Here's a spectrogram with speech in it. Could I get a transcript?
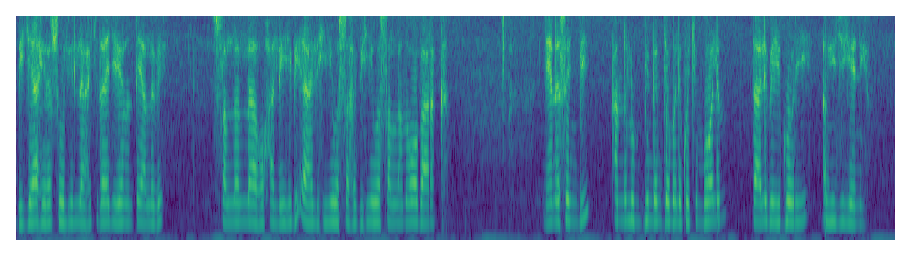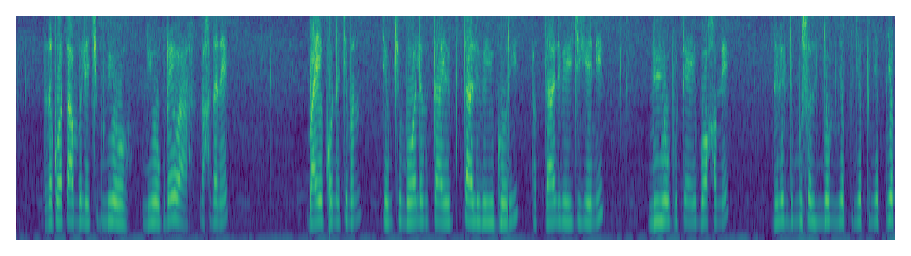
bi jaahi rasulillahi ci daraja yonante yàlla bi sallallahu alayhi bi alihi wa sahbihi wa sallama wa barak nee na sëñ bi am na lum bindan jëmale ko ci mboolem taalibe yu góor yi ak yu jigéen yi da ko tambale ci nuyo nuyo bu day war ndax dane bayiko na ci man jëm ci mbollem tayu talibé yu goor yi ak talibé yu jigéen yi nuyo bu tay bo xamné da leen di musal ñom ñep ñep ñep ñep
